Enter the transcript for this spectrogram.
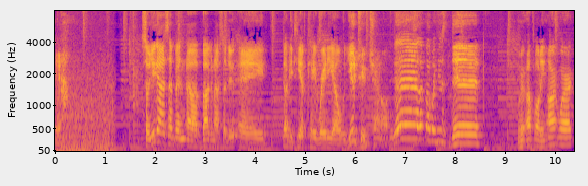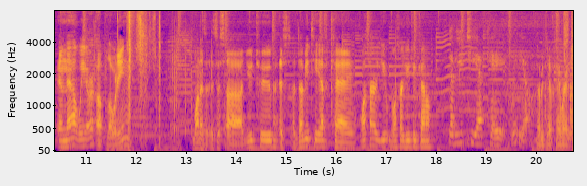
yeah. So you guys have been uh, bugging us to do a WTFK Radio YouTube channel. Yeah, look what we just did. We're uploading artwork, and now we are uploading what is it? It's this uh, YouTube. It's a WTFK. What's our what's our YouTube channel? WTFK Radio. WTFK Radio.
